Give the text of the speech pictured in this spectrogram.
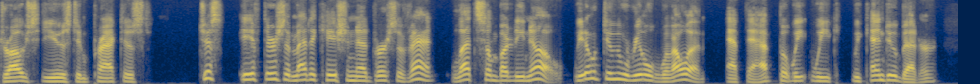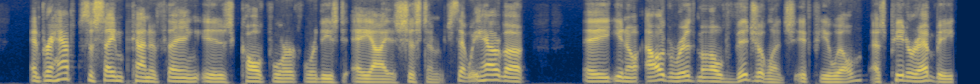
drugs used in practice. Just if there's a medication adverse event, let somebody know. We don't do real well at that, but we we we can do better. And perhaps the same kind of thing is called for for these AI systems that we have a a you know algorithmovigilance, if you will, as Peter Embi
